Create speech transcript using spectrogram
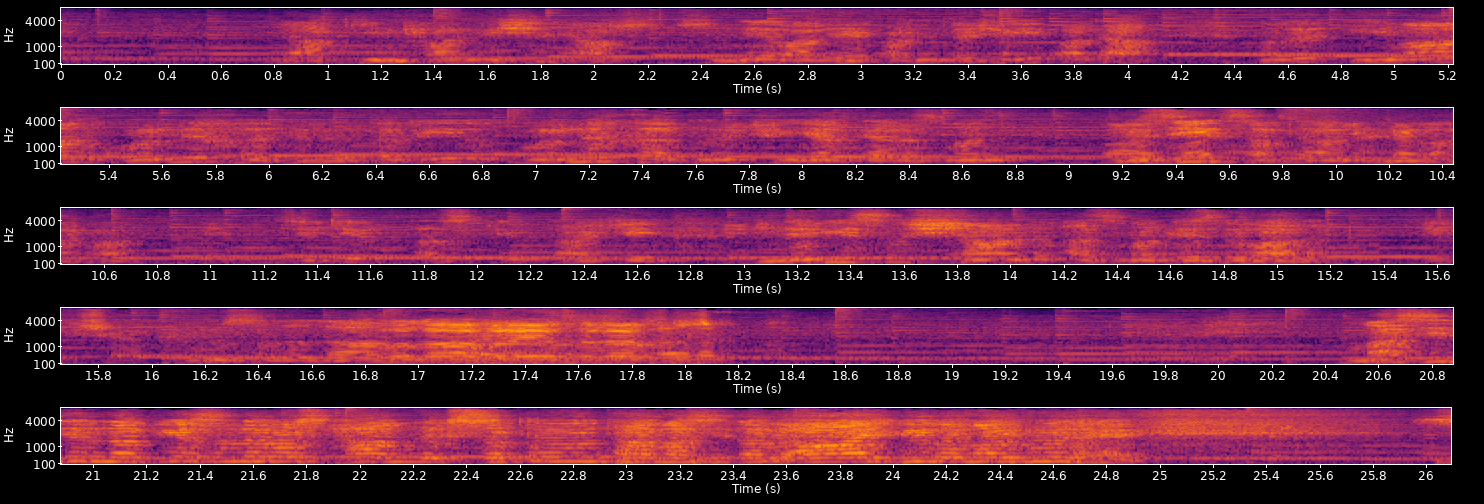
یہ آپ کی انفارمیشن ہے آپ سننے والے ہیں پڑھنے یہ پتا مگر ایمان قرن خاطر تقریر قرن خاطر چھو یت گرس من مزید اللہ آباد ذکر تذکر تاکہ نبی سن شان عظمت گز دوبالا صلی صلی اللہ علیہ وسلم مسجد النبی اندر اس ایک ستون تھا مسجد ابھی آج بھی وہ موجود ہے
